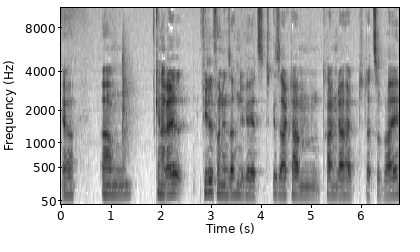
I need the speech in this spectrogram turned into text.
Ja, ähm, generell viele von den Sachen, die wir jetzt gesagt haben, tragen da halt dazu bei.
